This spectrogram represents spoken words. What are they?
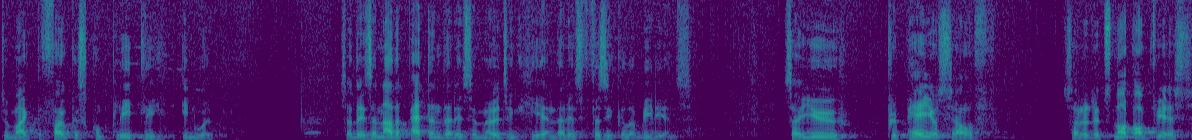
to make the focus completely inward. So there's another pattern that is emerging here, and that is physical obedience. So you prepare yourself so that it's not obvious.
